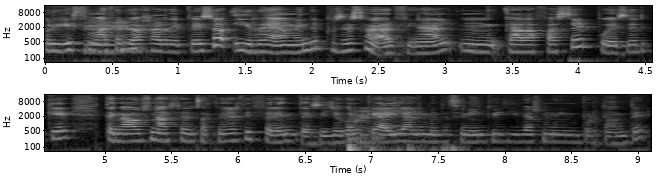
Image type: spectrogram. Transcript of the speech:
porque esto me hace bajar de peso y realmente pues eso, al final mm, cada fase puede ser que tengamos unas sensaciones diferentes y yo creo que mm. ahí la alimentación intuitiva es muy importante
